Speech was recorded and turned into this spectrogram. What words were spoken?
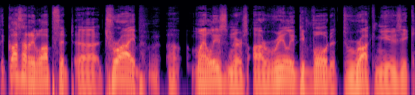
the Kasari Lapset uh, tribe, uh, my listeners are really devoted to rock music.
